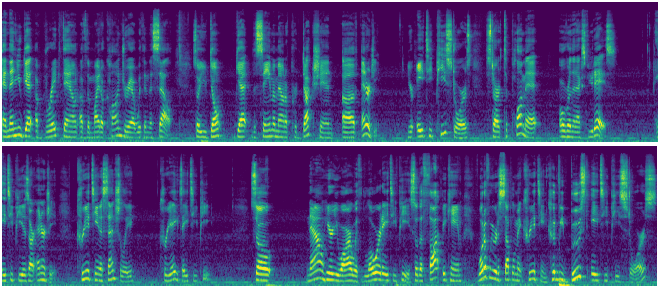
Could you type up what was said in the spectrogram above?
and then you get a breakdown of the mitochondria within the cell. So you don't get the same amount of production of energy. Your ATP stores start to plummet over the next few days. ATP is our energy. Creatine essentially creates ATP. So now here you are with lowered ATP. So the thought became what if we were to supplement creatine? Could we boost ATP stores?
